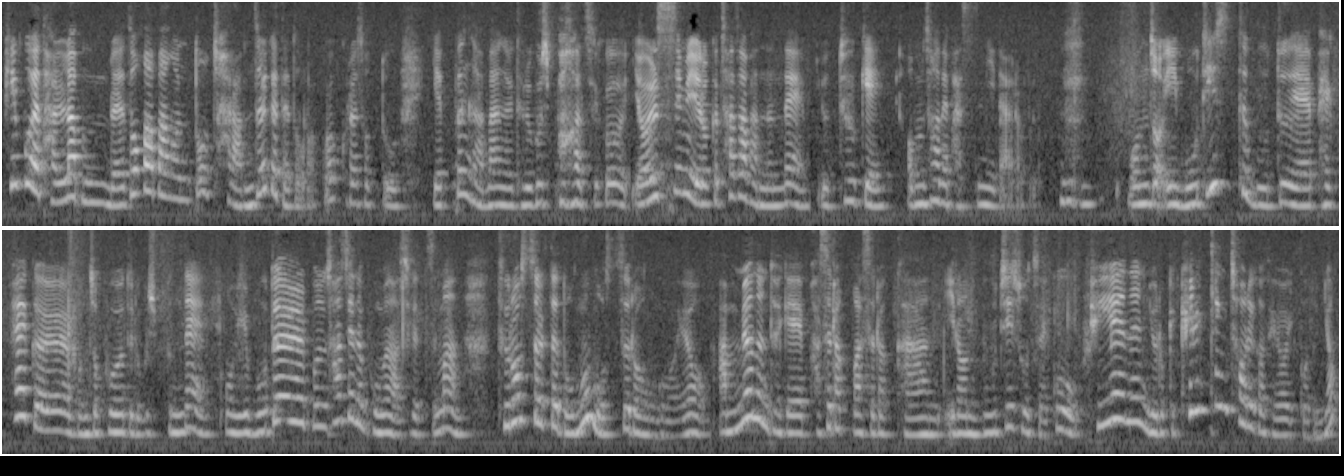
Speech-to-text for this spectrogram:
피부에 달라붙는 레더 가방은 또 잘 안 들게 되더라고요. 그래서 또 예쁜 가방을 들고 싶어가지고 열심히 이렇게 찾아봤는데 이 두 개 엄선해 봤습니다, 여러분. 먼저 이 모디스트 무드의 백팩을 먼저 보여드리고 싶은데 어, 이게 모델분 사진을 보면 아시겠지만 들었을 때 너무 멋스러운 거예요. 앞면은 되게 바스락바스락한 이런 무지 소재고 뒤에는 이렇게 퀼팅 처리가 되어 있거든요.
